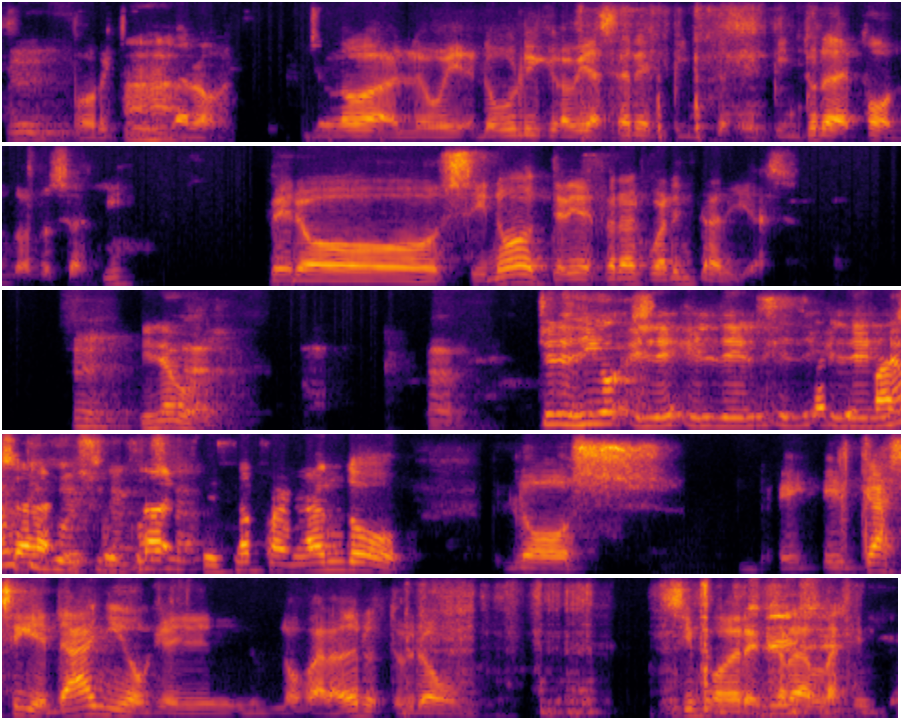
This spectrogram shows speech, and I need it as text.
Mm. Porque, bueno, yo lo, único que voy a hacer es pintura de fondo, ¿no sé así? Pero si no, tenía que esperar 40 días. Mm. Mira vos. Yo les digo, el, el, del náutico es una cosa. Se está pagando los el, casi el año que los varaderos estuvieron sin poder entrar la gente.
